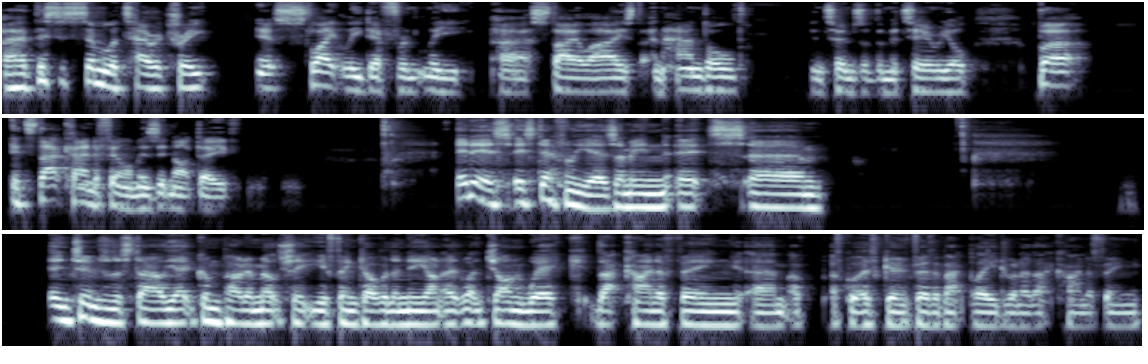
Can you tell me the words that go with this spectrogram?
Uh, this is similar territory. It's slightly differently uh, stylized and handled in terms of the material, but it's that kind of film, is it not, Dave? It is. It definitely is. I mean, it's um, in terms of the style, yeah, Gunpowder Milkshake, you think of with the neon, uh, like John Wick, that kind of thing. Um, of, course, going further back, Blade Runner, that kind of thing.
